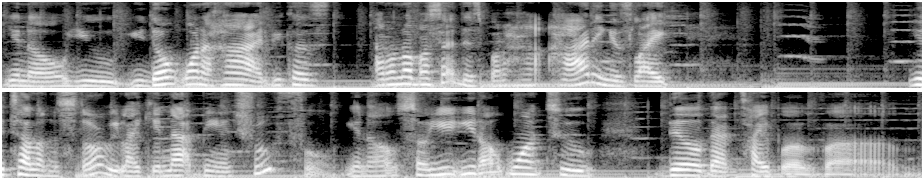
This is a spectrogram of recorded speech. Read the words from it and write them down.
you know, you you don't want to hide because I don't know if I said this, but hiding is like you're telling the story like you're not being truthful you know? So you you don't want to build that type of um,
